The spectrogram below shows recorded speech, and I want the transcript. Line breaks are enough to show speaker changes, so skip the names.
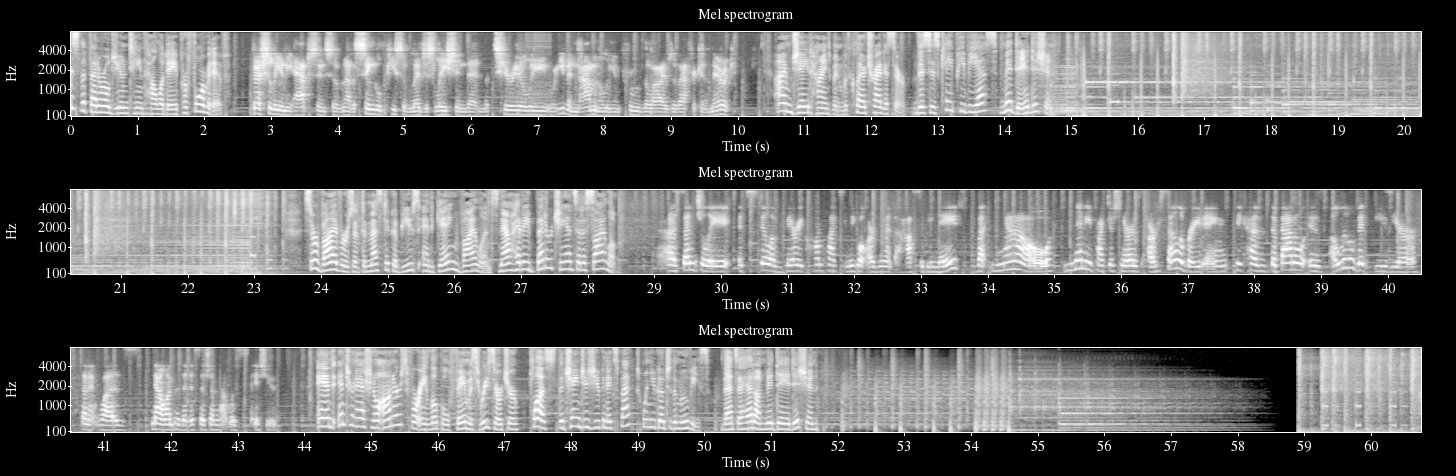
Is the federal Juneteenth holiday performative?
Especially in the absence of not a single piece of legislation that materially or even nominally improved the lives of African Americans.
I'm Jade Hindman with Claire Trageser. This is KPBS Midday Edition. Survivors of domestic abuse and gang violence now have a better chance at asylum.
Essentially, it's still a very complex legal argument that has to be made. But now, many practitioners are celebrating because the battle is a little bit easier than it was now under the decision that was issued
and international honors for a local famous researcher, plus the changes you can expect when you go to the movies. That's ahead on Midday Edition.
